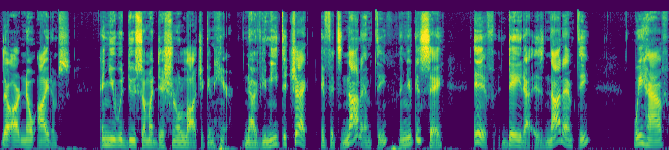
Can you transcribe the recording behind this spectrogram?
there are no items. And you would do some additional logic in here. Now, if you need to check if it's not empty, then you can say if data is not empty, we have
